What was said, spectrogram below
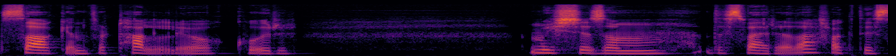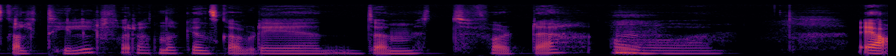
saken forteller jo hvor mye som dessverre da faktisk skal til for at noen skal bli dømt for det. Og ja,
